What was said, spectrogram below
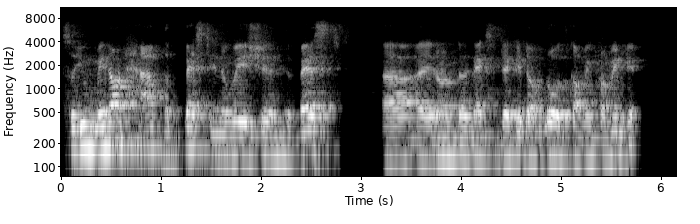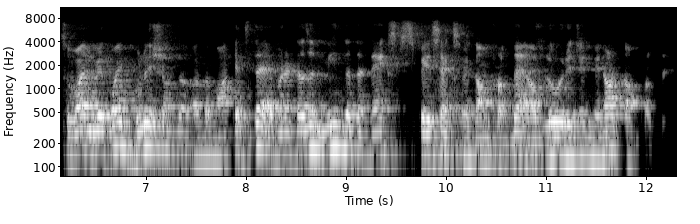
So you may not have the best innovation, the best uh, you know the next decade of growth coming from India. So while we're quite bullish on the on the markets there, but it doesn't mean that the next SpaceX may come from there or Blue Origin may not come from there.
